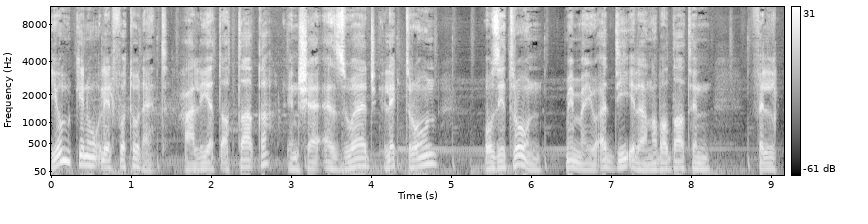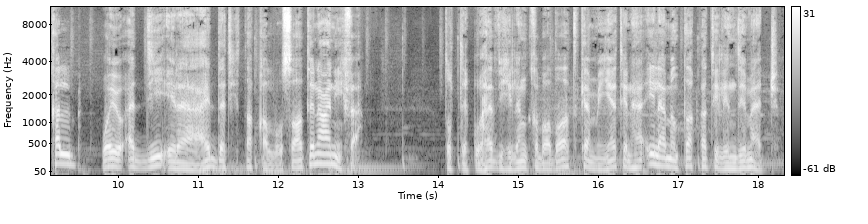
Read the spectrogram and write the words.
يمكن للفوتونات عالية الطاقة إنشاء أزواج إلكترون وزيترون مما يؤدي إلى نبضات في القلب ويؤدي إلى عدة تقلصات عنيفة. تطلق هذه الانقباضات كميات هائلة من طاقة الاندماج.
